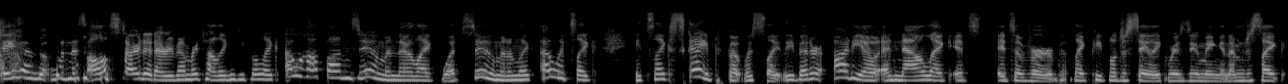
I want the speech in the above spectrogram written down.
they have when this all started i remember telling people like oh hop on zoom and they're like what's zoom? And i'm like oh it's like it's like skype but with slightly better audio. And now like it's it's a verb. Like people just say like we're zooming and i'm just like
